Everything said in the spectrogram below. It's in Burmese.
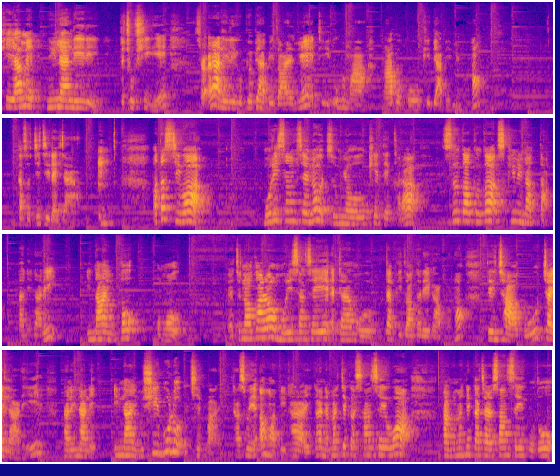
ဖြည့်ရမယ့်နည်းလမ်းလေးတွေတချို့ရှိတယ်ဆိုတော့အဲ့ဒါလေးလေးကိုပြောပြပေးသွားရင်လည်းဒီဥပမာ၅ပုဒ်ကိုဖြည့်ပြပေးမယ်ပေါ့နော်ဒါဆိုကြည့်ကြည့်လိုက်ကြအောင်私は森先生の授業を受けてから数学が好きになった何々いないと思う အဲကျွန်တော်ကတော့မိုရီဆန်ဆဲရဲ့အတန်းကိုတက်ပြီးသွားကြတဲ့ကပေါ့နော်တင်ချာကိုကြိုက်လာတယ်နာနေနာနေအင်းနိုင်မရှိဘူးလို့ချစ်ပါတယ်ဒါဆိုရင်အောက်မှာပြထားတာတွေကနံပါတ်1ကဆန်ဆဲဝနောက်နံပါတ်2ကကျတော့ဆန်ဆဲဟိုတို့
